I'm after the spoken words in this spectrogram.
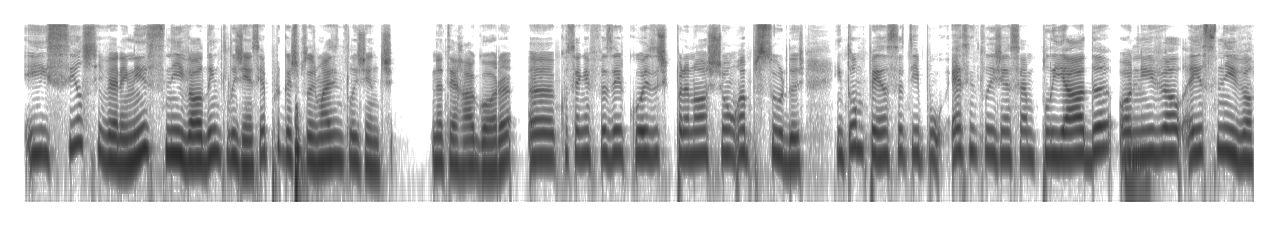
e se eles estiverem nesse nível de inteligência, é porque as pessoas mais inteligentes na Terra agora ah, conseguem fazer coisas que para nós são absurdas. Então pensa, tipo, essa inteligência ampliada ao Hum. nível, a esse nível.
